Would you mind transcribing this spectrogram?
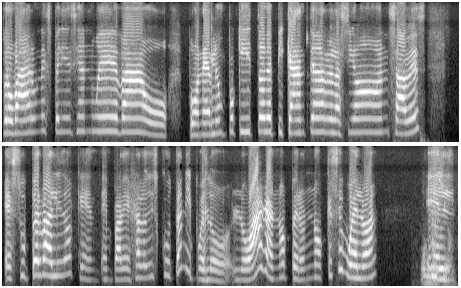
probar una experiencia nueva o ponerle un poquito de picante a la relación, ¿sabes? Es súper válido que en, pareja lo discutan y pues lo, lo hagan, ¿no? Pero no que se vuelva el,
